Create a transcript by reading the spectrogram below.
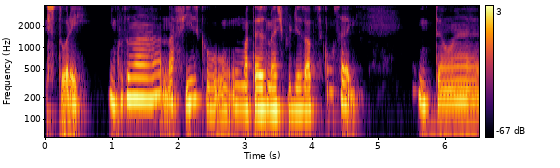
estourei. Enquanto na, na física, ou matérias mais tipo de exato, você consegue. Então é.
